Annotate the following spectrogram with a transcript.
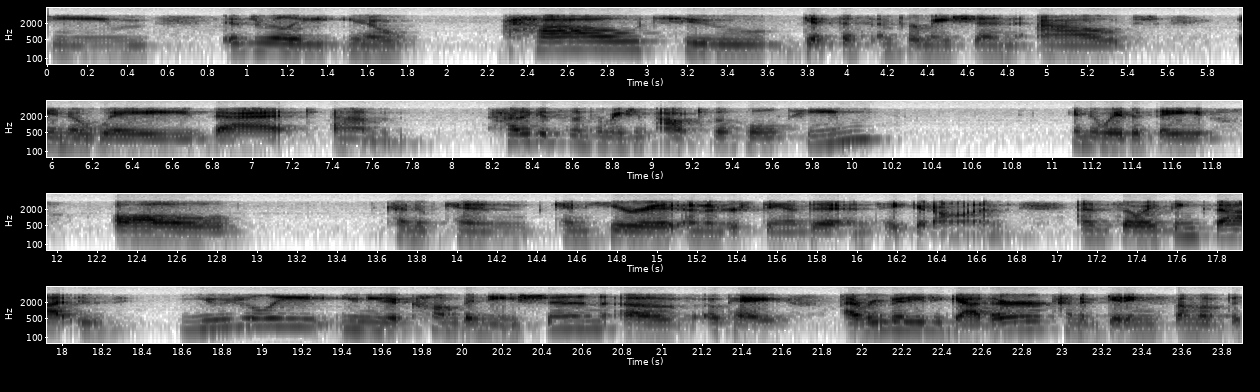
team is really, you know, how to get this information out in a way that um, how to get this information out to the whole team in a way that they all kind of can can hear it and understand it and take it on. And so I think that is usually you need a combination of okay everybody together kind of getting some of the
